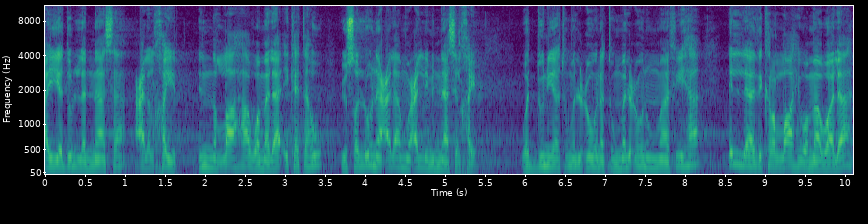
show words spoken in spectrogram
أن يدل الناس على الخير. إن الله وملائكته يصلون على معلم الناس الخير. والدنيا ملعونة ملعون ما فيها إلا ذكر الله وما والاه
